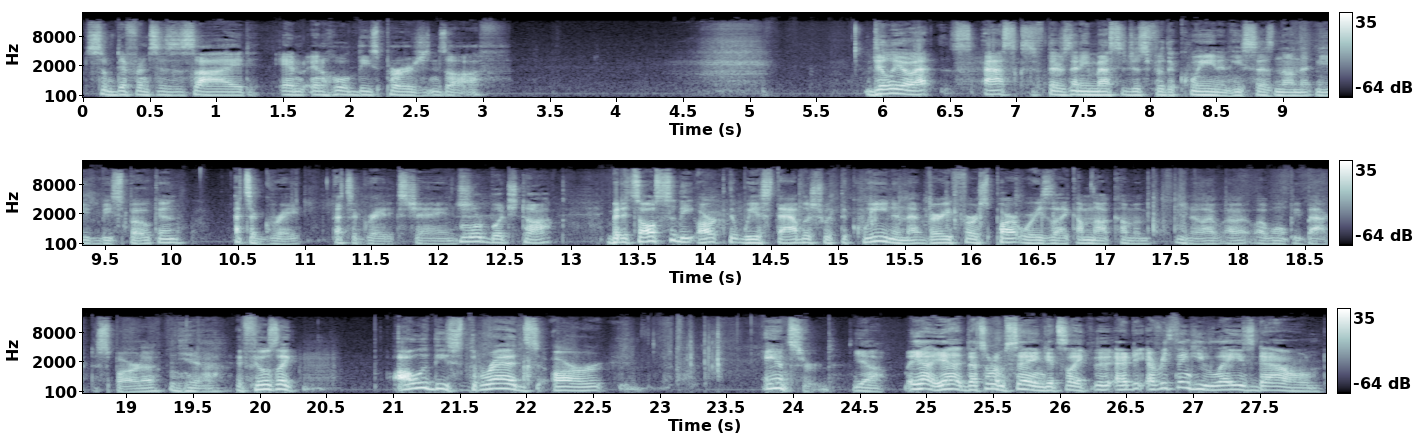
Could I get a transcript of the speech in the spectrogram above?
some differences aside and, and hold these Persians off. Dilio asks if there's any messages for the queen, and he says none that need to be spoken. That's a great. That's a great exchange. More butch talk. But it's also the arc that we established with the queen in that very first part where he's like, "I'm not coming. You know, I, I, I won't be back to Sparta." Yeah. It feels like all of these threads are answered. Yeah. Yeah, yeah, that's what I'm saying. It's like everything he lays down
